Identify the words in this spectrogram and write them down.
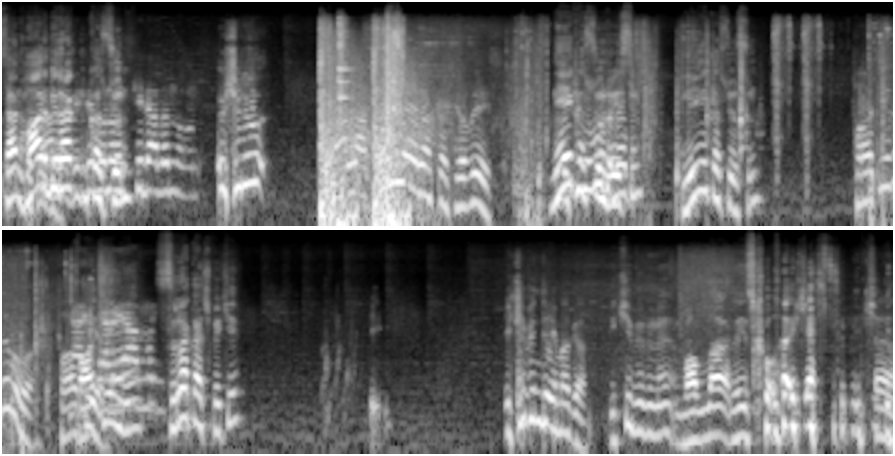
Sen harbi rank mı kasıyorsun? Üçünü. Vallahi ben kaçıyorum reis. Neye Üçünü kasıyorsun reisim? Neye kasıyorsun? Fatih'e de baba. Fatih'e. Fatih'e mi? Sıra kaç peki? 2000'deyim aga. 2000 mi? Vallahi reis kolay gelsin 2000. He.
